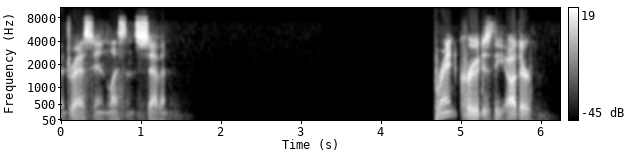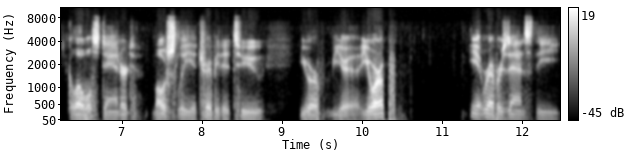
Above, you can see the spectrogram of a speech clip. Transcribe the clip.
address in lesson 7. Brent crude is the other global standard, mostly attributed to Europe. It represents the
